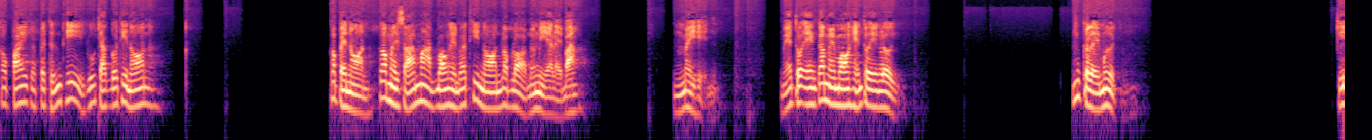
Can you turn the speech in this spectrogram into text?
เข้าไปก็ไปถึงที่รู้จักโดยที่นอน ก็ไปนอน ก็ไม่สามารถมองเห็นว่าที่นอนรอบๆนั้นมีอะไรบ้าง ไม่เห็น แม้ตัวเองก็ไม่มองเห็นตัวเองเลยมันก็เลยมืด ที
